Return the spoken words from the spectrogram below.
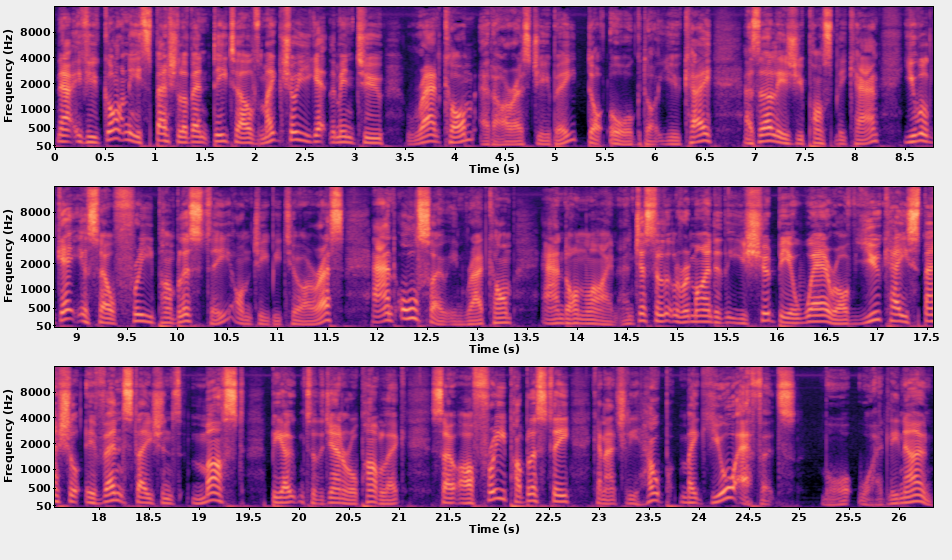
Now, if you've got any special event details, make sure you get them into radcom at rsgb.org.uk as early as you possibly can. You will get yourself free publicity on GB2RS and also in Radcom and online. And just a little reminder that you should be aware of UK special event stations must be open to the general public, so our free publicity can actually help make your efforts more widely known.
